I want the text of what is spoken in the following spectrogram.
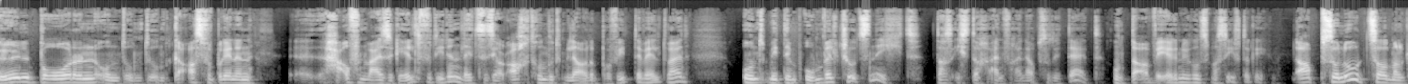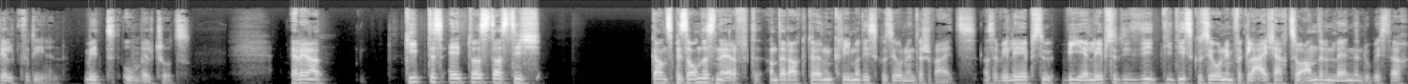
Öl bohren und, und, und Gas verbrennen, äh, haufenweise Geld verdienen. Letztes Jahr 800 Milliarden Profite weltweit und mit dem Umweltschutz nicht. Das ist doch einfach eine Absurdität. Und da wehren wir uns massiv dagegen. Absolut soll man Geld verdienen mit Umweltschutz. Renat, gibt es etwas, das dich ganz besonders nervt an der aktuellen Klimadiskussion in der Schweiz? Also wie, lebst du, wie erlebst du die, die, die Diskussion im Vergleich auch zu anderen Ländern? Du bist auch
